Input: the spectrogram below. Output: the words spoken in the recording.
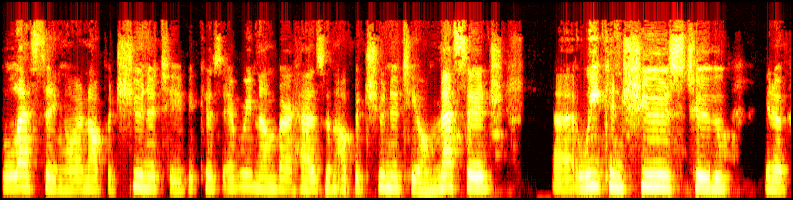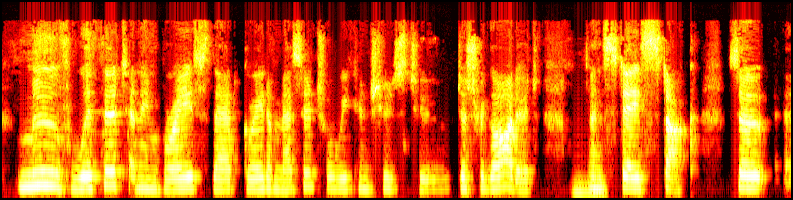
blessing or an opportunity because every number has an opportunity or message. Uh, we can choose to you know move with it and embrace that greater message or we can choose to disregard it Mm. and stay stuck so uh,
